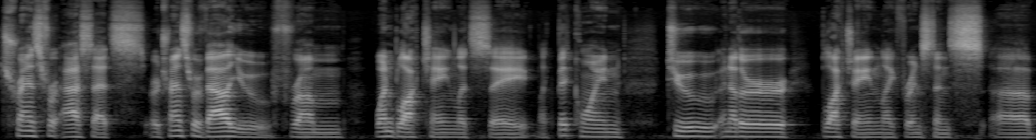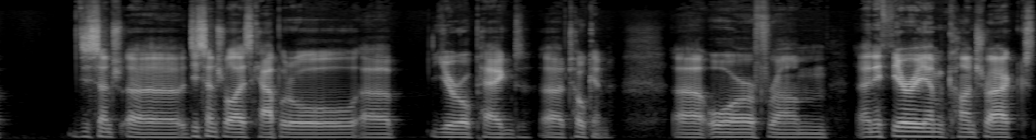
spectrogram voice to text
transfer assets or transfer value from one blockchain, let's say like Bitcoin, to another blockchain, like for instance, uh, decentral, uh, decentralized capital uh, euro pegged uh, token, uh, or from an Ethereum contract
